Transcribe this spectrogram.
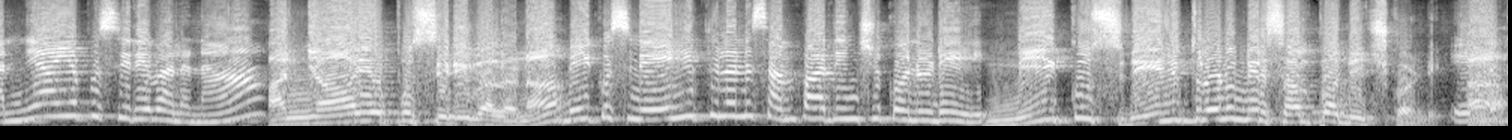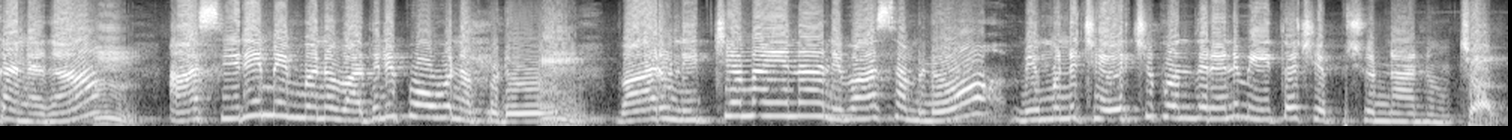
అన్యాయపు సిరి వలన అన్యాయపు సిరి వలన మీకు స్నేహితులను సంపాదించుకొనుడి మీకు స్నేహితులను మీరు సంపాదించుకోండి. ఎందుకనగా. ఆ సిరి మిమ్మల్ని వదిలిపోవునప్పుడు. వారు నిత్యమైన నివాసంలో మిమ్మల్ని చేర్చుకొందరని మీతో చెప్పుచున్నాను చాలు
